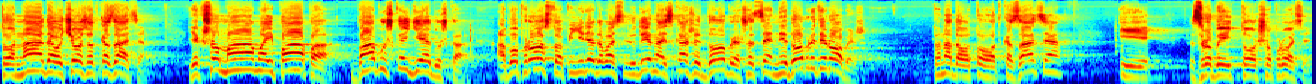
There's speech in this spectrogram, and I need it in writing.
то треба від чогось відказатися. Якщо мама і папа, бабушка і дідушка, або просто підійде до вас людина і скаже, добре, що це недобре ти робиш, то треба від того відказатися і зробити те, що просять.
